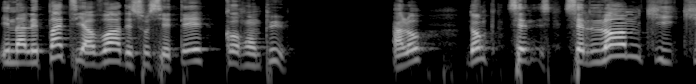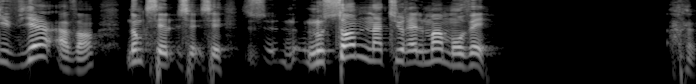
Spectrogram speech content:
il n'allait pas y avoir de sociétés corrompues. Allô? Donc, c'est l'homme qui, qui, vient avant. Donc, c'est nous sommes naturellement mauvais.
